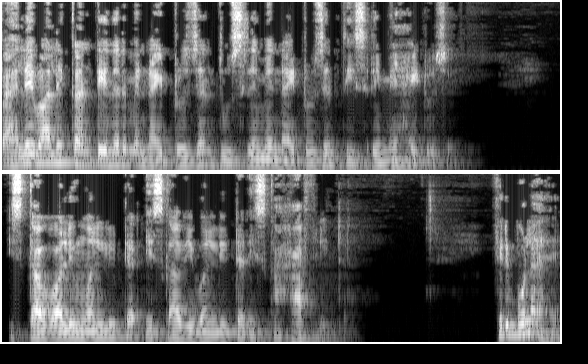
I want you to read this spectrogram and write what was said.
पहले वाले कंटेनर में नाइट्रोजन दूसरे में नाइट्रोजन तीसरे में हाइड्रोजन इसका वॉल्यूम वन लीटर इसका भी वन लीटर इसका हाफ़ लीटर फिर बोला है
